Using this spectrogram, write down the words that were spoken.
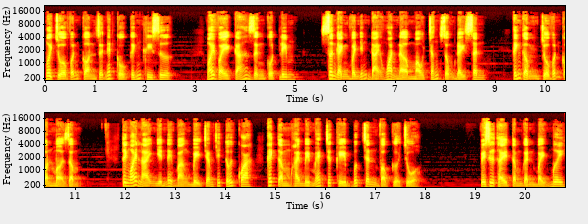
ngôi chùa vẫn còn giữ nét cổ kính khi xưa. Nói vậy cá rừng cột lim, sân gạch và những đại hoa nở màu trắng rụng đầy sân. Cánh cổng chùa vẫn còn mở rộng. Tôi ngoái lại nhìn nơi vàng bị chém chết tối qua, cách tầm 20 mét trước khi bước chân vào cửa chùa. Vị sư thầy tầm gần 70,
